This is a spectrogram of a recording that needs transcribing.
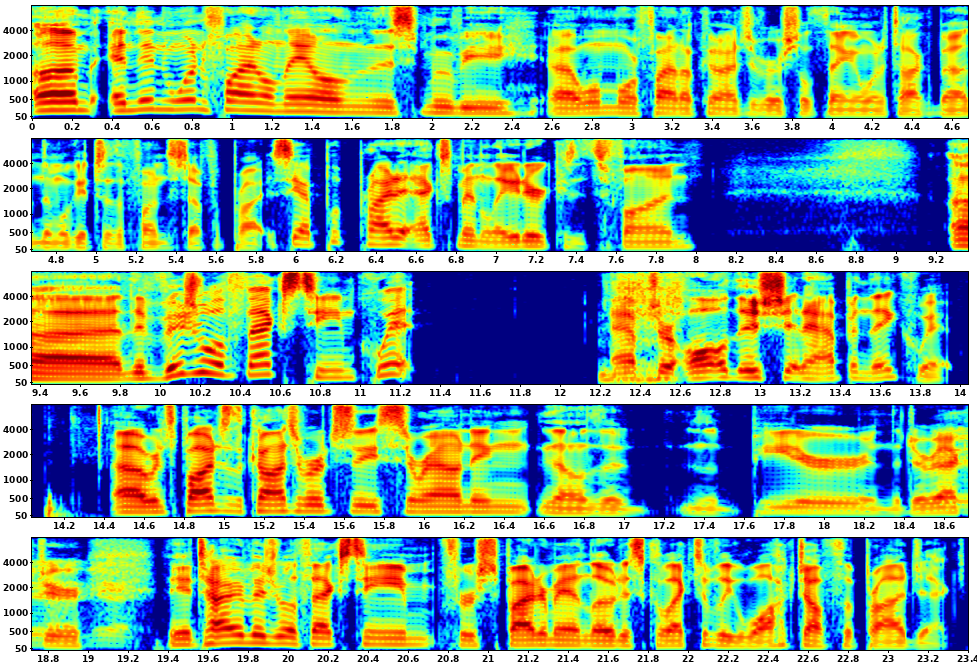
Um, and then one final nail in this movie. Uh, one more final controversial thing I want to talk about, and then we'll get to the fun stuff of Pryde. See, I put Pryde of X Men later because it's fun. Uh, the visual effects team quit after all this shit happened. They quit. Uh, in response to the controversy surrounding, you know, the the Peter and the director, yeah, yeah. the entire visual effects team for Spider-Man Lotus collectively walked off the project.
